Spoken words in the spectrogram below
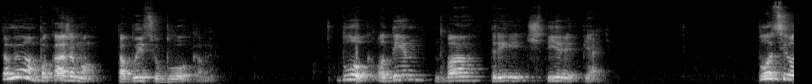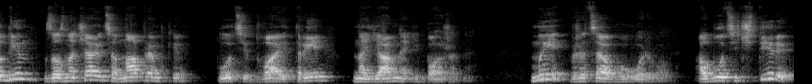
то ми вам покажемо таблицю блоками. Блок 1, 2, 3, 4, 5. В блоці 1 зазначаються напрямки, в блоці 2 і 3 наявне і бажане. Ми вже це обговорювали. А в блоці 4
